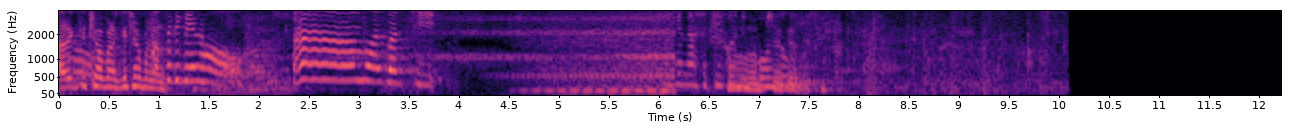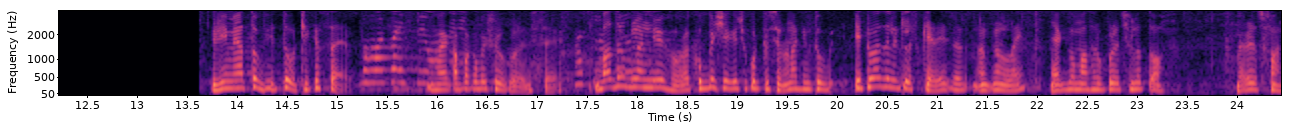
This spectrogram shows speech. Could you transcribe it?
আরে কিছু হবে না কিছু হবে না বের হও ভয় পাচ্ছি এখানে আসা ঠিক হয়নি সব গন্ধ করতেছে। রিম এত ভীতু ঠিক আছে? ভয় কাপা কাপা শুরু করে দিছে। বাদরগুলো নিয়ে ওরা খুব বেশি কিছু করতেছিল না কিন্তু ইট ওয়াজ এ লিটল স্ক্যারি লাই একদম মাথার উপরে ছিল তো। দ্যাট ইজ ফান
